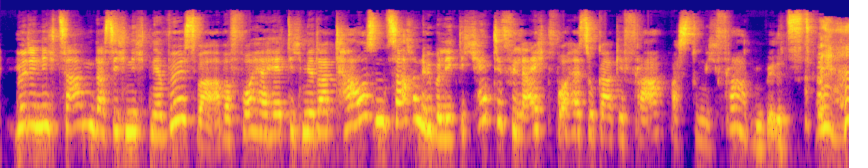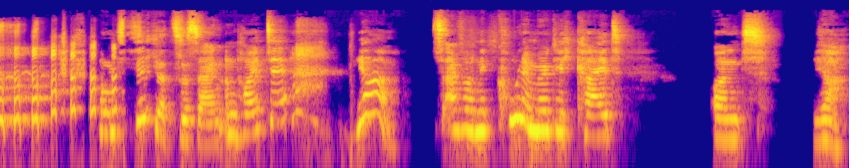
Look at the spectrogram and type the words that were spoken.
würde nicht sagen, dass ich nicht nervös war, aber vorher hätte ich mir da tausend Sachen überlegt. Ich hätte vielleicht vorher sogar gefragt, was du mich fragen willst, um sicher zu sein. Und heute, ja, ist einfach eine coole Möglichkeit. Und ja.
